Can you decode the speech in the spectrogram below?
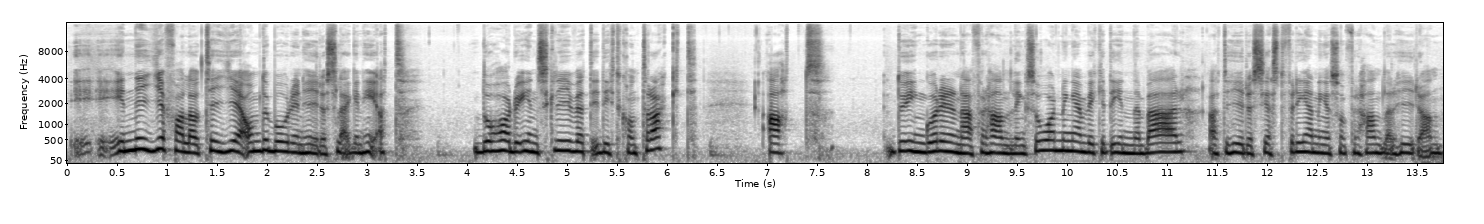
i, i nio fall av tio, om du bor i en hyreslägenhet, då har du inskrivet i ditt kontrakt att du ingår i den här förhandlingsordningen, vilket innebär att det är Hyresgästföreningen som förhandlar hyran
